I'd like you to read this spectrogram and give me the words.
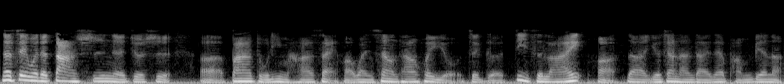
那这位的大师呢，就是呃巴杜利马哈塞哈，晚上他会有这个弟子来啊，那尤加南达也在旁边呢，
